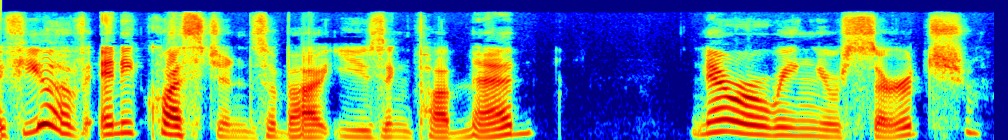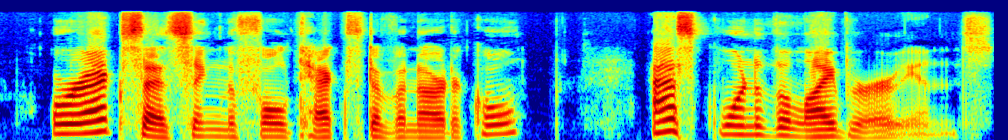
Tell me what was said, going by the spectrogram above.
If you have any questions about using PubMed, narrowing your search, or accessing the full text of an article, ask one of the librarians.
